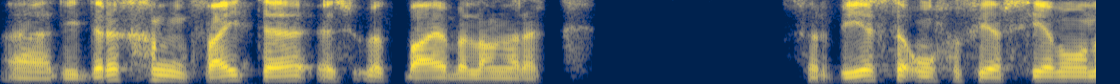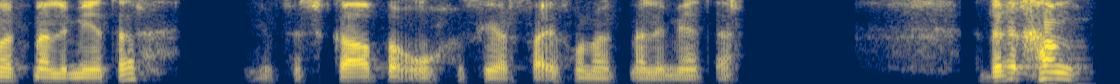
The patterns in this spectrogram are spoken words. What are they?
Uh die drukgangwyte is ook baie belangrik. Vir beeste ongeveer 700 mm en vir skape ongeveer 500 mm. Drukgang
